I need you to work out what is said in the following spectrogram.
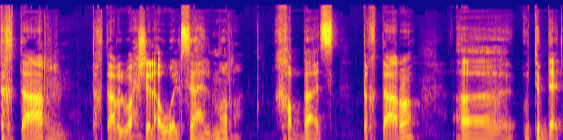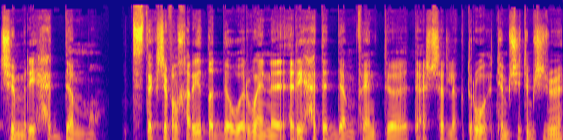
تختار. تختار الوحش الأول سهل مرة خباز. تختاره آه وتبدأ تشم ريحة دمه. تستكشف الخريطة تدور وين ريحة الدم فين تأشر لك تروح تمشي تمشي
